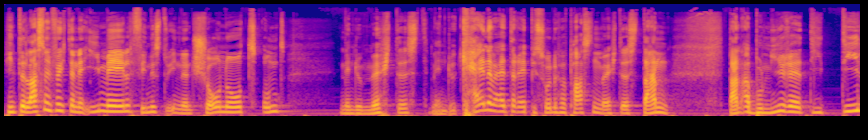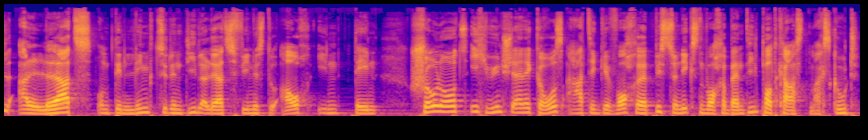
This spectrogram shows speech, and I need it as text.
Hinterlass mir vielleicht eine E-Mail, findest du in den Show Notes und wenn du möchtest, wenn du keine weitere Episode verpassen möchtest, dann, dann abonniere die Deal Alerts und den Link zu den Deal Alerts findest du auch in den Show Notes. Ich wünsche dir eine großartige Woche. Bis zur nächsten Woche beim Deal Podcast. Mach's gut.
